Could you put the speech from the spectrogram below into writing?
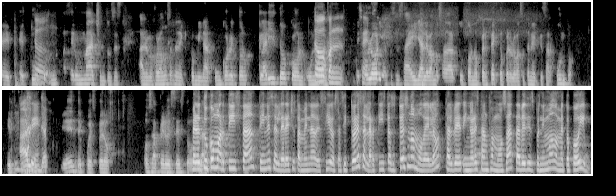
eh, eh, tú, Todo. no va a ser un match, entonces a lo mejor vamos a tener que combinar un corrector clarito con una Todo con. de sí. color y entonces ahí ya le vamos a dar tu tono perfecto, pero lo vas a tener que usar junto. Ay, Sí. ya es diferente, pues, pero, o sea, pero es esto. Pero la- tú como artista tienes el derecho también a decir, o sea, si tú eres el artista, si tú eres una modelo, tal vez, y no eres tan famosa, tal vez dices, pues ni modo, me tocó y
